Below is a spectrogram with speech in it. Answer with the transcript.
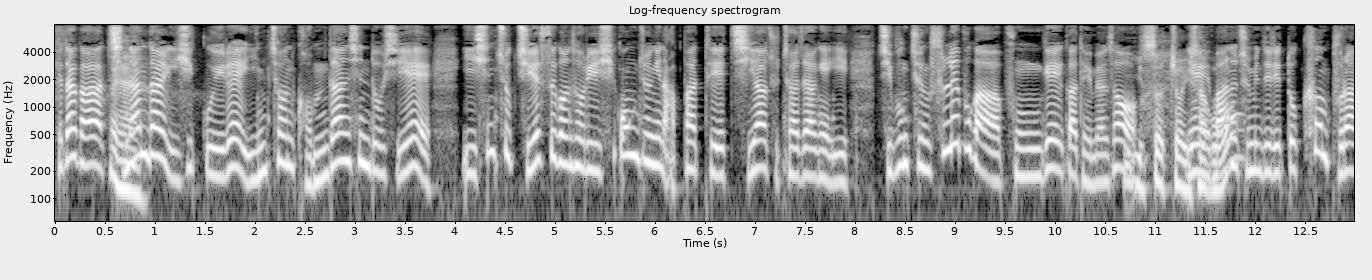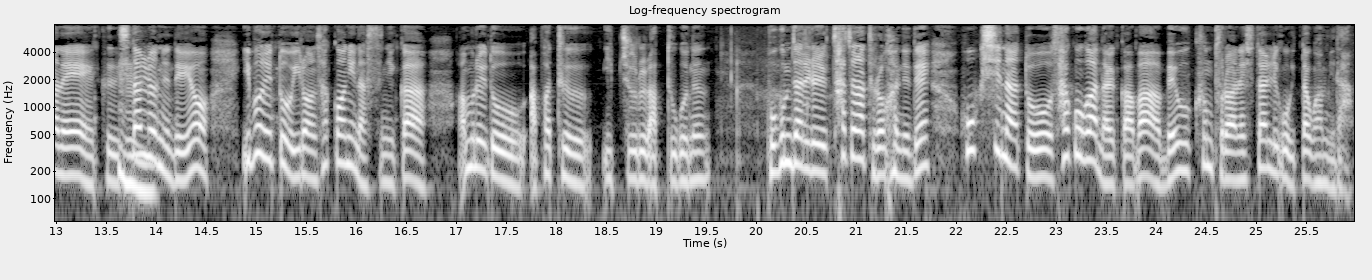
게다가 지난달 네. 29일에 인천 검단 신도시에 이 신축 GS 건설이 시공 중인 아파트의 지하 주차장에 이 지붕층 슬래브가 붕괴가 되면서 있었죠, 이 예, 사고. 많은 주민들이 또 큰 불안에 그 시달렸는데요. 음. 이번에 또 이런 사건이 났으니 까 아무래도 아파트 입주를 앞두고는 보금자리를 찾으러 들어갔는데 혹시나 또 사고가 날까봐 매우 큰 불안에 시달리고 있다고 합니다.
